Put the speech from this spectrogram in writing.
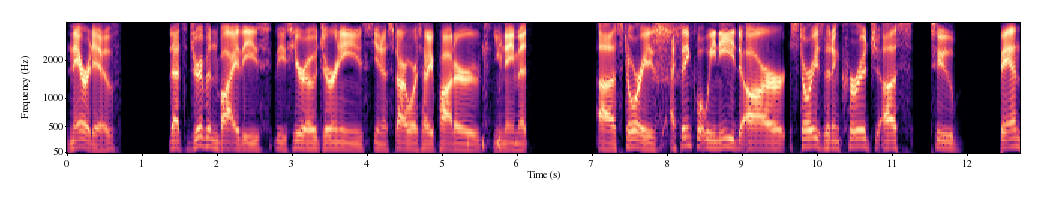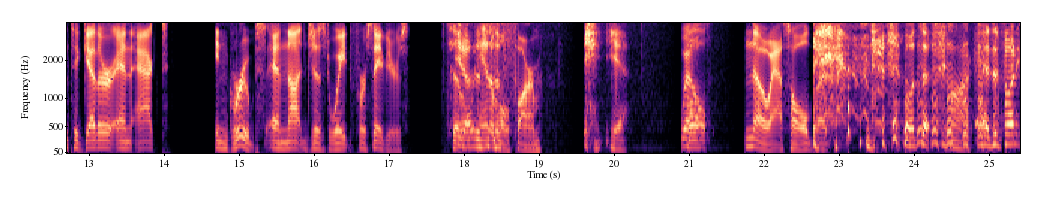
narrative that's driven by these these hero journeys, you know, Star Wars, Harry Potter, you name it, uh, stories. I think what we need are stories that encourage us to band together and act in groups and not just wait for saviors. So You know, this is a Animal f- Farm. yeah. Well, no, asshole, but Well, it's a it's a funny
